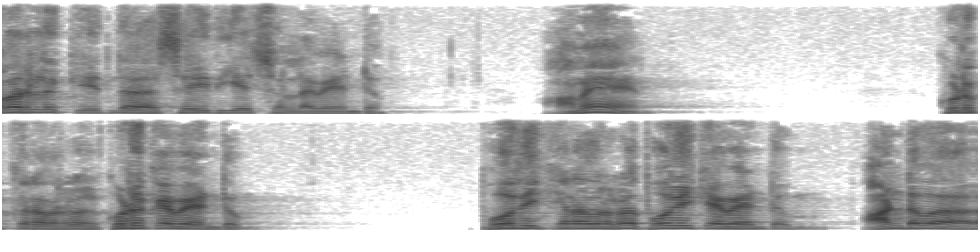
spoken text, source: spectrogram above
அவர்களுக்கு இந்த செய்தியை சொல்ல வேண்டும். ஆமேன். கொடுக்கிறவர்கள் கொடுக்க வேண்டும். போதிக்கிறவர்கள் போதிக்க வேண்டும். ஆண்டவர்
